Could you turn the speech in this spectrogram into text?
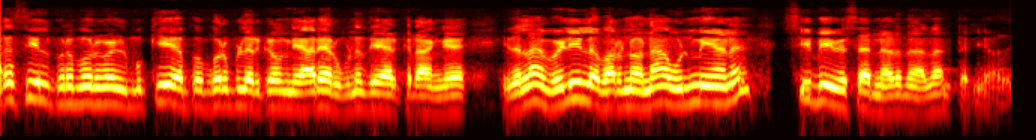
அரசியல் பிரமுகர்கள் முக்கிய பொறுப்பில் இருக்கிறவங்க யார் யார் உடந்தையா இருக்கிறாங்க? இதெல்லாம் வெளியில வரணும்னா உண்மையான சிபிஐ விசாரணை நடந்தாதான் தெரியும். அது.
